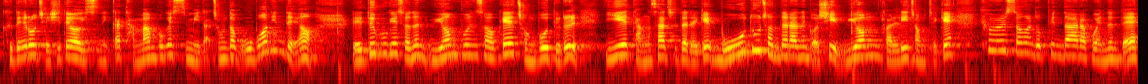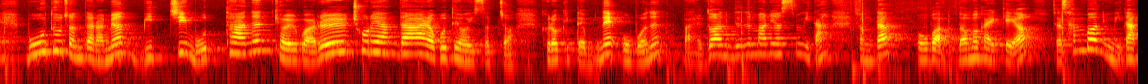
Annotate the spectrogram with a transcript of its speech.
그대로 제시되어 있으니까 답만 보겠습니다. 정답 5번인데요. 레드북에서는 위험 분석의 정보들을 이해 당사자들에게 모두 전달하는 것이 위험 관리 정책의 효율성을 높인다라고 했는데 모두 전달하면 믿지 못하는 결과를 초래한다라고 되어 있었죠. 그렇기 때문에 5번은 말도 안 되는 말이었습니다. 정답 5번 넘어갈게요. 자, 3번입니다.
